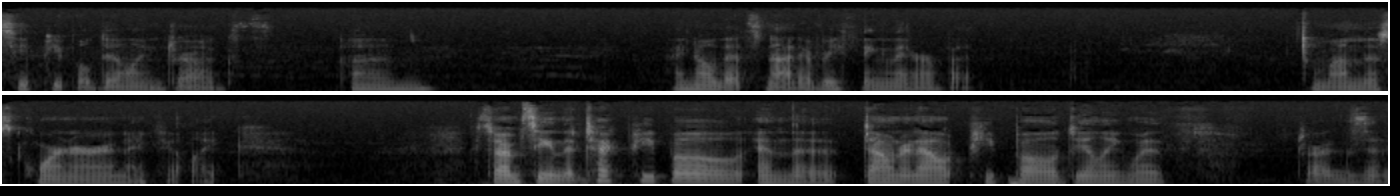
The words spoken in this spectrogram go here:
see people dealing drugs. Um, I know that's not everything there, but I'm on this corner and I feel like. So I'm seeing the tech people and the down and out people dealing with drugs and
